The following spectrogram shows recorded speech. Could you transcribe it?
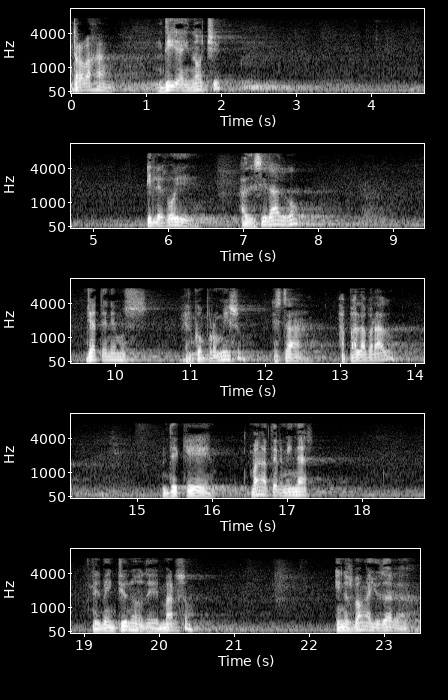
Trabajan día y noche y les voy a decir algo, ya tenemos el compromiso, está apalabrado, de que van a terminar el 21 de marzo y nos van a ayudar a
